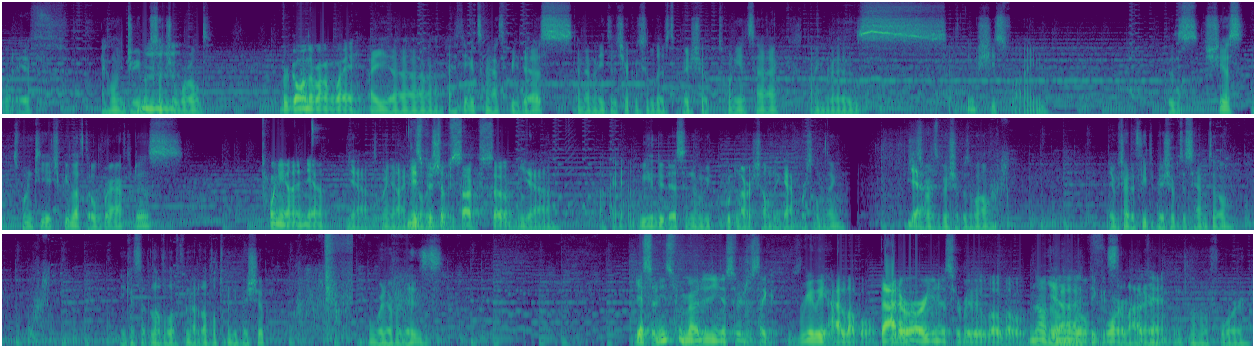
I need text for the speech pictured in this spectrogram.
What if I can only dream of such a Hmm. world? We're going the wrong way. I uh, I think it's gonna have to be this, and then I need to check if she lives to bishop. 20 attack, 9 res. I think she's fine. Because she has 20 HP left over after this. 29, yeah. Yeah, 29. These no, bishops 29. suck, so Yeah. Okay, we can do this and then we put L'Arachel in the gap or something. He Yeah. survives the bishop as well. Maybe try to feed the bishop to Samto. He gets that level up from that level 20 bishop. Or whatever it is. yeah. Some of these promoted units are just like really high level. That or our units are really low level. No, they're yeah, only I level think four. it's the latter. Okay. Level 4.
